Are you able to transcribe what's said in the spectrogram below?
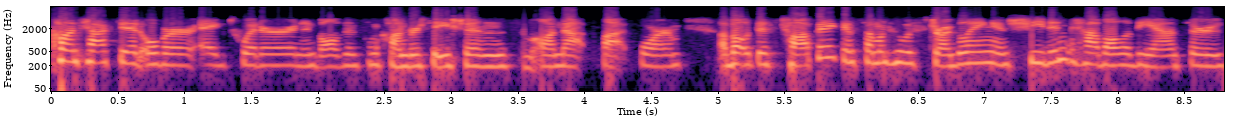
contacted over Ag Twitter and involved in some conversations on that platform about this topic and someone who was struggling and she didn't have all of the answers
